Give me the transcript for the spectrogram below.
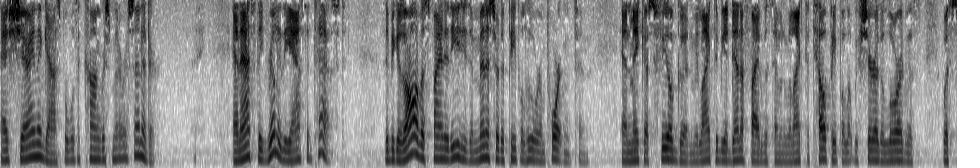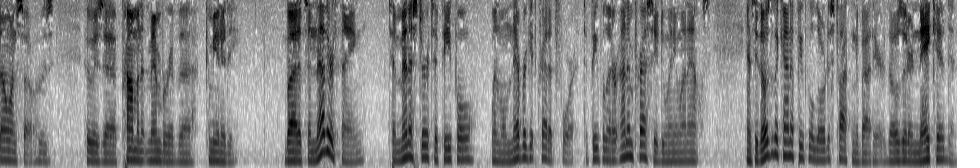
as sharing the gospel with a congressman or a senator. And that's the, really the acid test. See, because all of us find it easy to minister to people who are important and, and make us feel good, and we like to be identified with them, and we like to tell people that we share the Lord with, with so and so who's who is a prominent member of the community. But it's another thing to minister to people when we'll never get credit for it, to people that are unimpressive to anyone else. And see, those are the kind of people the Lord is talking about here. Those that are naked and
